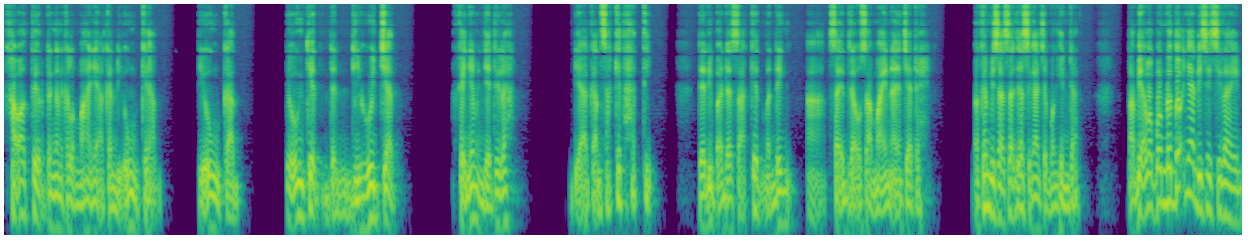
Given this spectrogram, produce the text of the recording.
khawatir dengan kelemahannya akan diungkap, diungkat, diungkit dan dihujat. Akhirnya menjadilah dia akan sakit hati. Daripada sakit mending ah, saya tidak usah main aja deh. Bahkan bisa saja sengaja menghindar. Tapi apa pun bentuknya di sisi lain.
